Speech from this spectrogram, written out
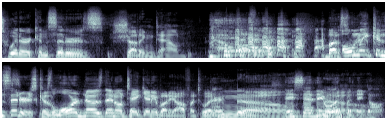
Twitter considers shutting down how awful. But this only rant considers, because Lord knows they don't take anybody off of Twitter. No, They said they would, but they don't.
